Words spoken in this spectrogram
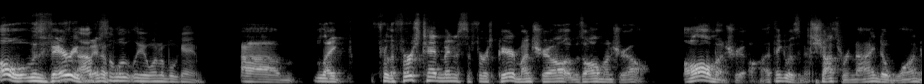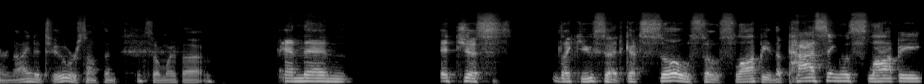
Oh, it was very winnable. Absolutely a winnable game. Um, like for the first 10 minutes of the first period, Montreal, it was all Montreal. All Montreal. I think it was Yeah. shots were nine to one or nine to two or something. Something like that. and then it just like you said got so so sloppy the passing was sloppy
